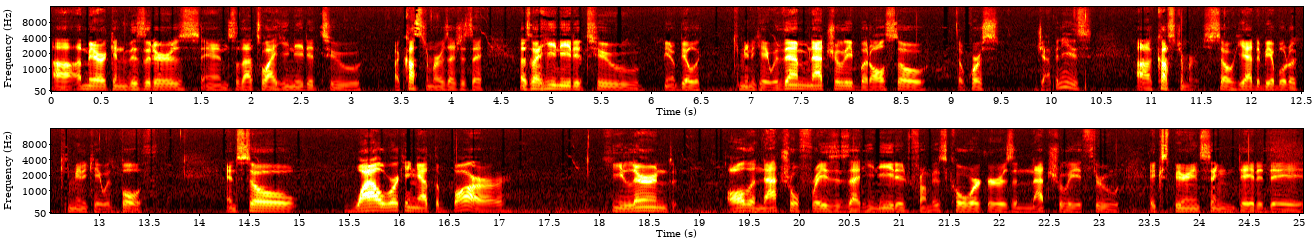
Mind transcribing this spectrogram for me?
uh, American visitors, and so that's why he needed to uh, customers, I should say. That's why he needed to you know be able to communicate with them naturally, but also, of course, Japanese uh, customers. So he had to be able to communicate with both. And so, while working at the bar, he learned all the natural phrases that he needed from his coworkers and naturally through experiencing day-to-day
